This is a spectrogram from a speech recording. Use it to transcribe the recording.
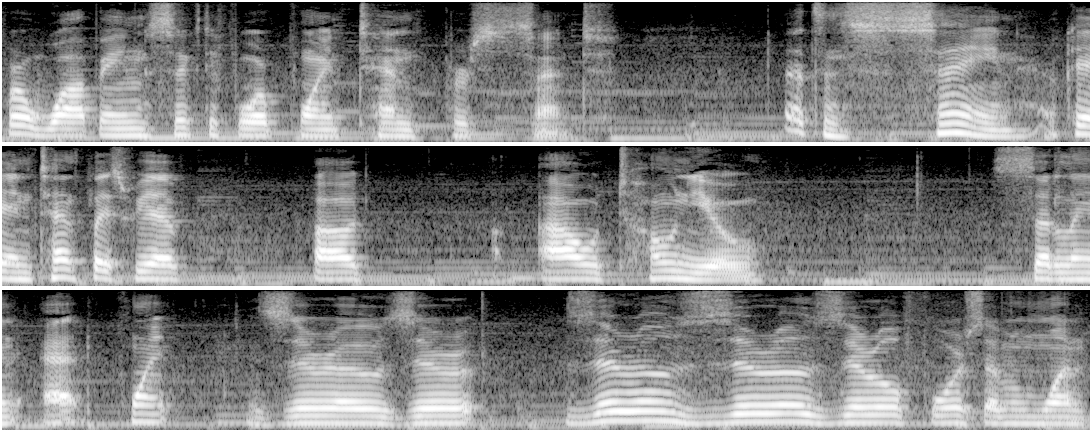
for a whopping 64.10%. That's insane. Okay, in 10th place we have Autonio settling at 0.00 000471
